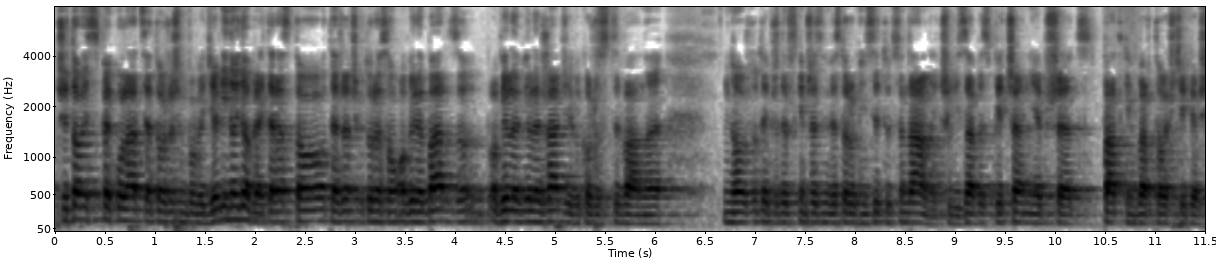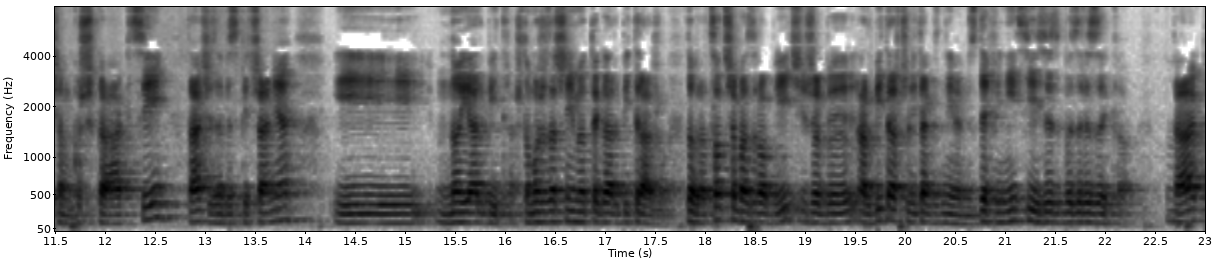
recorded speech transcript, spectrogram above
czy to jest spekulacja, to żeśmy powiedzieli. No i dobra, i teraz to te rzeczy, które są o wiele bardzo, o wiele, wiele rzadziej wykorzystywane. No tutaj przede wszystkim przez inwestorów instytucjonalnych, czyli zabezpieczenie przed spadkiem wartości jakiegoś tam koszyka akcji, tak, czy zabezpieczenie i, no i arbitraż. To może zacznijmy od tego arbitrażu. Dobra, co trzeba zrobić, żeby arbitraż, czyli tak, nie wiem, z definicji zysk bez ryzyka, tak?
